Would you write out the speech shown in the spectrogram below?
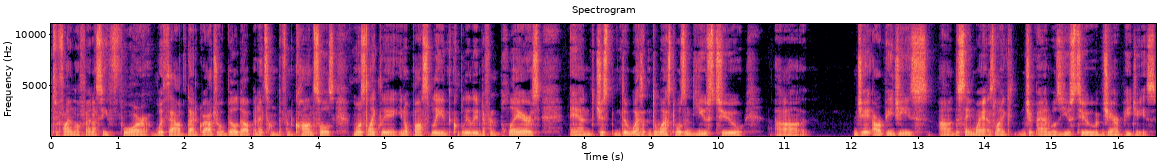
to Final Fantasy 4 without that gradual build up, and it's on different consoles. Most likely, you know, possibly completely different players, and just the West, the West wasn't used to, uh, JRPGs, uh, the same way as like Japan was used to JRPGs.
